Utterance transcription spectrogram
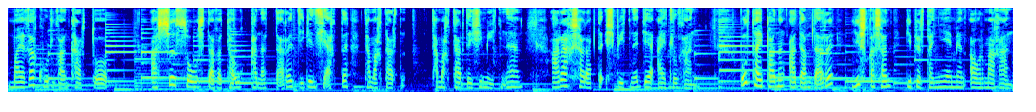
майға қуырылған картоп ащы соустағы тауық қанаттары деген сияқты тамақтардың тамақтарды жемейтіні арақ шарапты ішпейтіні де айтылған. Бұл тайпаның адамдары ешқашан гипертониямен ауырмаған.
